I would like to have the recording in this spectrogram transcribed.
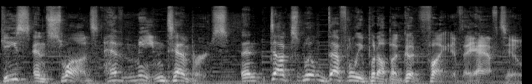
Geese and swans have mean tempers, and ducks will definitely put up a good fight if they have to.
